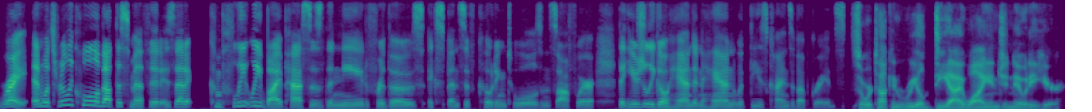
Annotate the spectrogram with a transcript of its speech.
Right. And what's really cool about this method is that it completely bypasses the need for those expensive coding tools and software that usually go hand in hand with these kinds of upgrades. So we're talking real DIY ingenuity here.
